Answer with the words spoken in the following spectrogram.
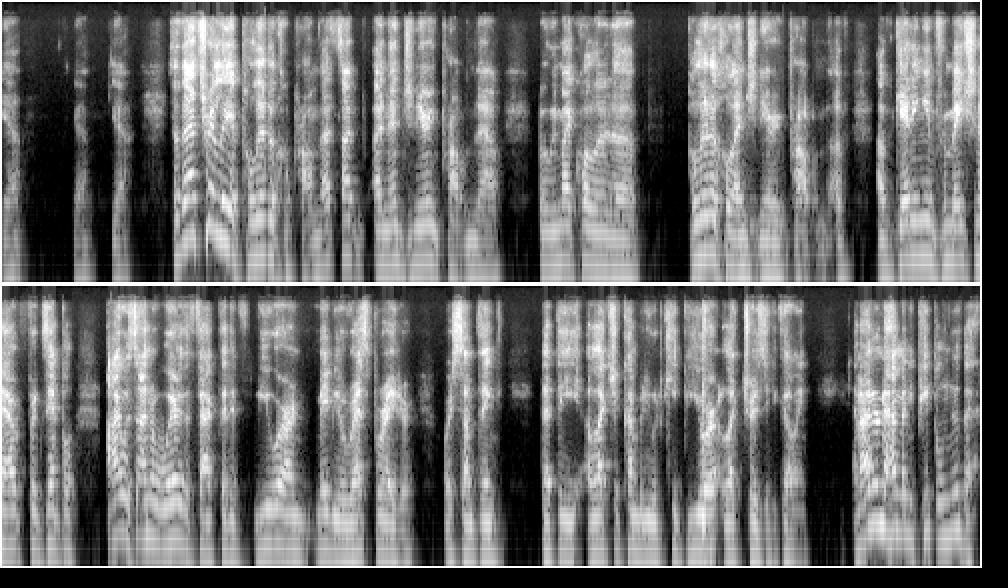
Yeah, yeah, yeah. So that's really a political problem. That's not an engineering problem now, but we might call it a political engineering problem of, of getting information out. For example, I was unaware of the fact that if you were on maybe a respirator or something, that the electric company would keep your electricity going. And I don't know how many people knew that.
